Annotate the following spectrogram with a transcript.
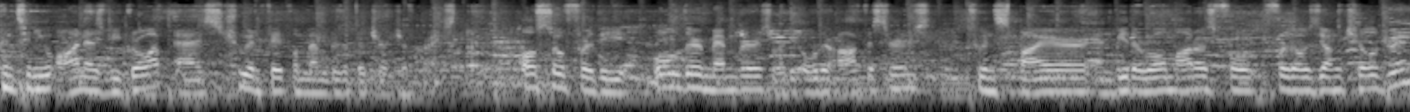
continue on as we grow up as true and faithful members of the Church of Christ. Also, for the older members or the older officers to inspire and be the role models for, for those young children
